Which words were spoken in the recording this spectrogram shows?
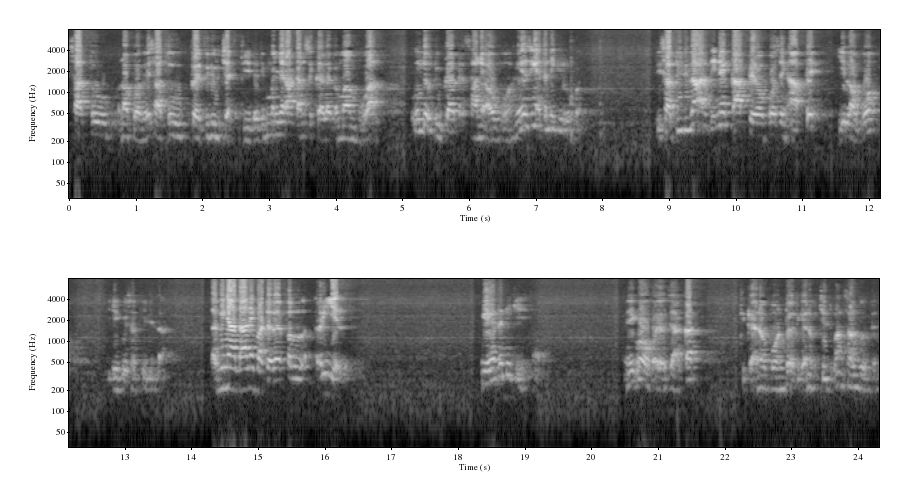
satu nopo ya satu badrul jadi jadi menyerahkan segala kemampuan untuk juga kersane Allah. Ini sing iki rupa. Disabilillah artinya kabeh apa sing apik ilawah iku sabilillah. Tapi nyatanya pada level real. Nggih ngeten iki. Ini kok kaya zakat tiga no pondok, tiga no masjid, wansal boten.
